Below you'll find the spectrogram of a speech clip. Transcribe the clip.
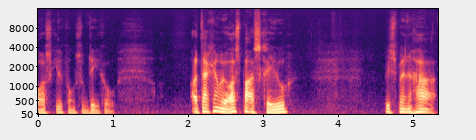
roskilde.dk. Og der kan man jo også bare skrive, hvis man har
